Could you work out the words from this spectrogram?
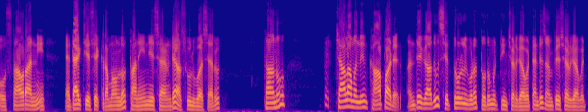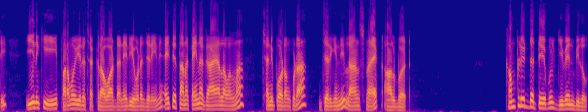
ఓ స్థావరాన్ని అటాక్ చేసే క్రమంలో తాను ఏం చేశాడంటే అసూలు బాశారు తాను చాలామందిని కాపాడాడు. అంతేకాదు శత్రువుల్ని కూడా తొదముట్టించాడు కాబట్టి అంటే చంపేశాడు కాబట్టి ఈయనకి పరమవీర చక్ర అవార్డు అనేది ఇవ్వడం జరిగింది. అయితే తనకైన గాయాల వలన చనిపోవడం కూడా జరిగింది lance Naik Albert. Complete the table given below.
